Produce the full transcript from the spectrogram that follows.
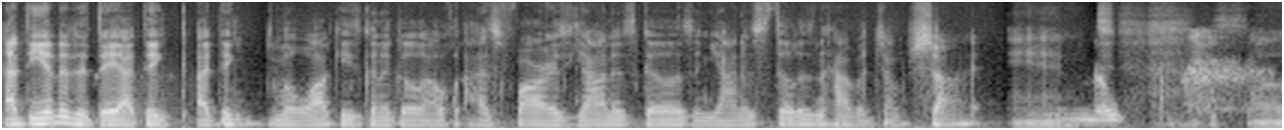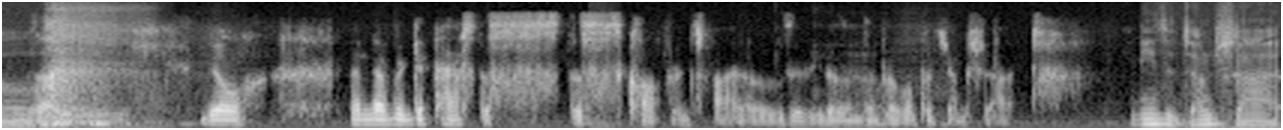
at, the end of the day, I think I think Milwaukee's gonna go out as far as Giannis goes, and Giannis still doesn't have a jump shot, and Nope. so. You'll he'll never get past this this conference finals if he doesn't develop a jump shot. he needs a jump shot.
